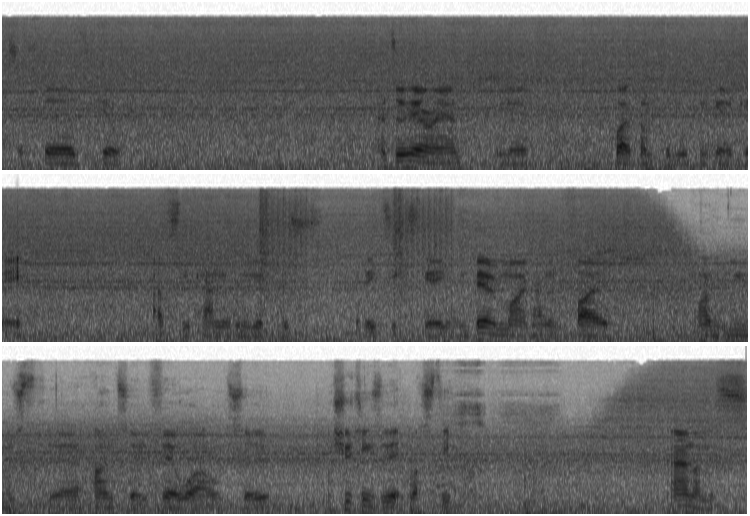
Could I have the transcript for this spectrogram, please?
That's a third kill. And so here I am, you know, quite comfortable thinking, okay, add some cannons and get this 86k. And bear in mind, I haven't fired, I haven't used the Hunter in a fair while, so my shooting's a bit rusty. And I miss.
